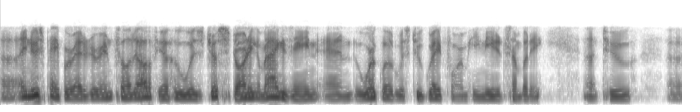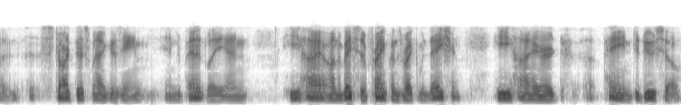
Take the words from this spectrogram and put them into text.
uh, a newspaper editor in Philadelphia who was just starting a magazine, and the workload was too great for him. He needed somebody uh, to uh, start this magazine independently, and he hired, on the basis of Franklin's recommendation, he hired uh, Paine to do so.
